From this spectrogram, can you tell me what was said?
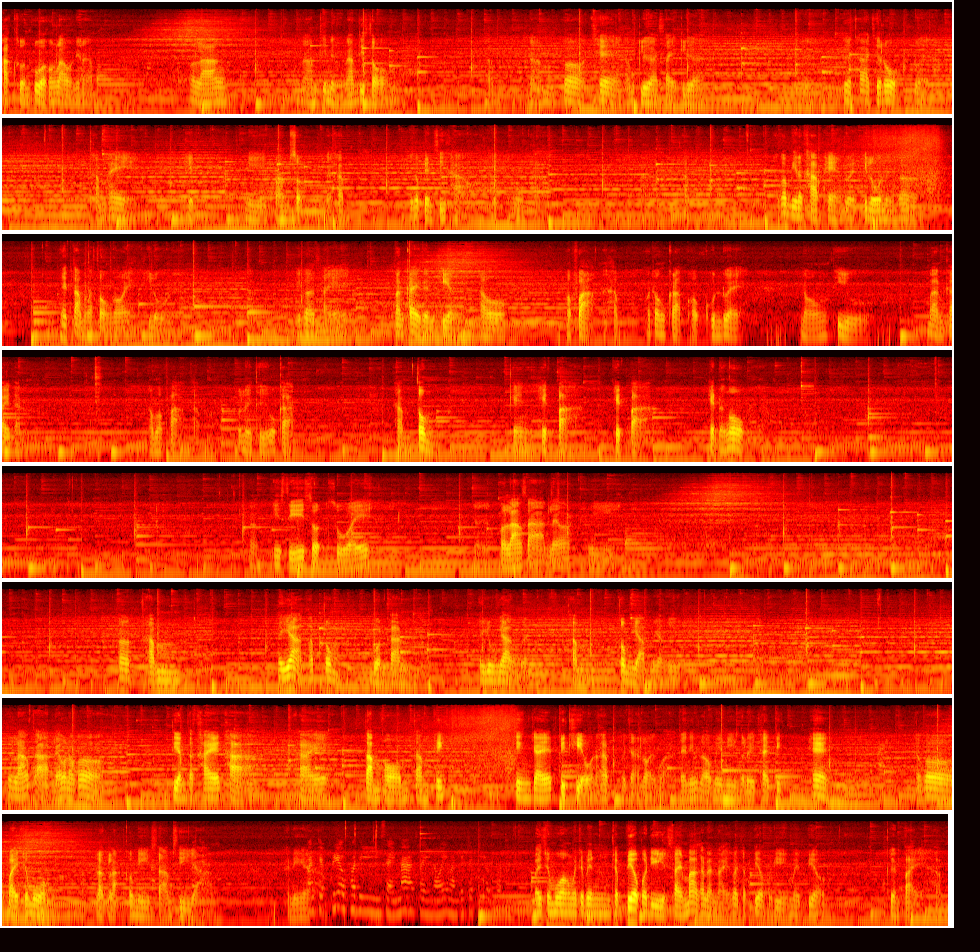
ผักสวนครัวของเราเนี่ยนะครับ ก็ล้างน้ำที่หนึ่งน้ำที่สองครับน้ำก็แช่น้ำเกลือใส่เกลือ เพื่อฆ่าเชื้อโรคด้วยครับทำให้เห็ดมีความสดนะครับ นี่ก็เป็นสีขาวเห็ดโงกขาวครับแล้วก็มีราคาแพงด้วยกิโลหนึ่งก็ ไม่ต่ำกว่า 200กิโลนี่ก็ใส่บ้านใกล้เรือนเคียงเอามาฝากนะครับ ก็ต้องกราบขอบคุณด้วยน้องที่อยู่บ้านใกล้กัน เอามาฝากครับ ก็เลยถือโอกาสทำต้ม แกงเห็ดป่า เห็ดป่า เห็ดระโงก ครับมีสีสดสวยพอล้างสะอาดแล้วมีก็ทำไม่ยากครับต้มกระบวนการไม่ยุ่งยากเหมือนทำต้มยำอย่างอื่นเมื่อล้างสะอาดแล้วเราก็เตรียมรียมตะไคร้ข่าไคร้ ตำหอมตำพริกจริงใจพริกเขียวนะครับก็จะอร่อยกว่า แต่นี้เราไม่มีก็เลยใช้พริกแห้ง แล้วก็ใบชะมวงหลักๆ ก็มีสามสี่อย่าง อันนี้มันจะเปรี้ยวพอดีใส่มากใส่น้อยมันก็จะเปรี้ยวพอดีใบชะมวงมันจะเป็นจะเปรี้ยวพอดี ใส่มากขนาดไหนก็จะเปรี้ยวพอดีไม่เปรี้ยวเกินไปครับ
